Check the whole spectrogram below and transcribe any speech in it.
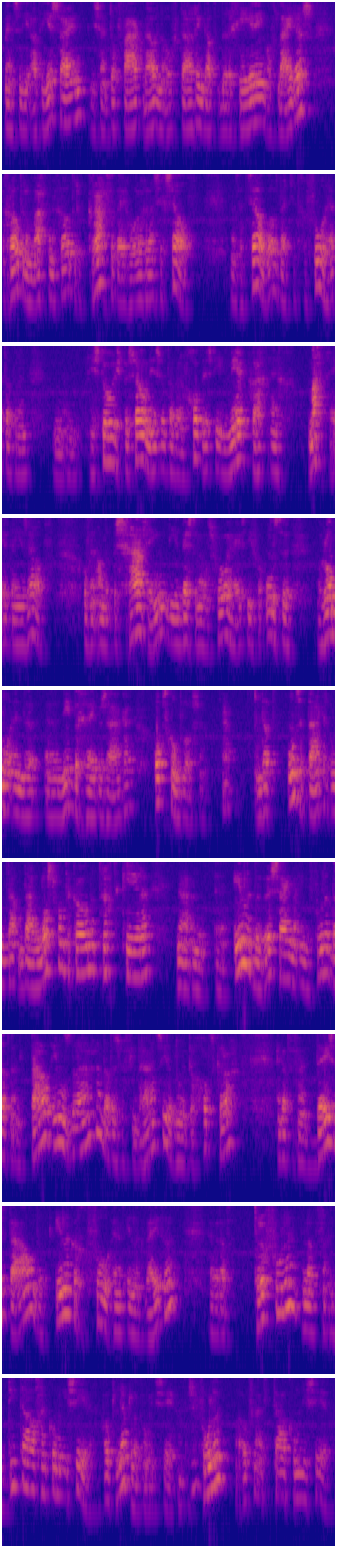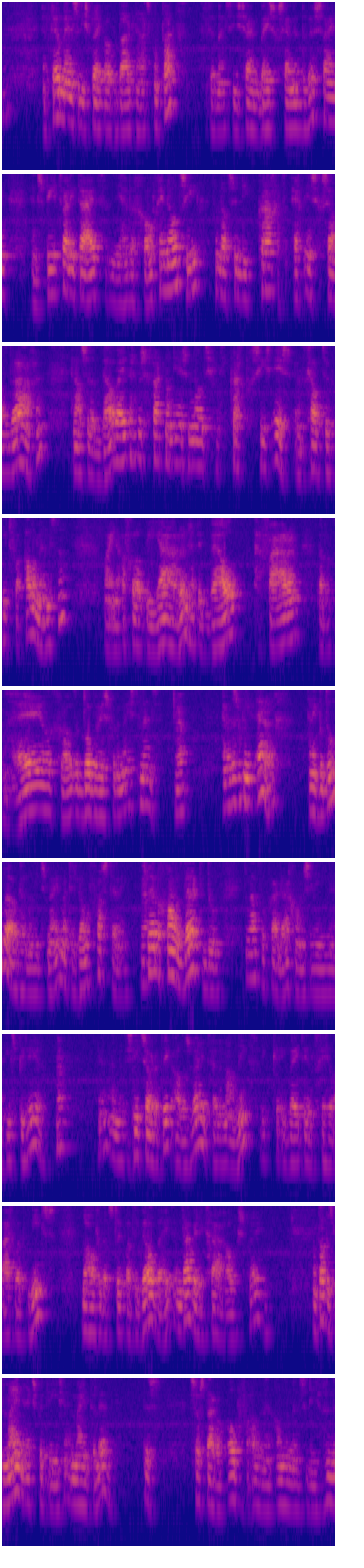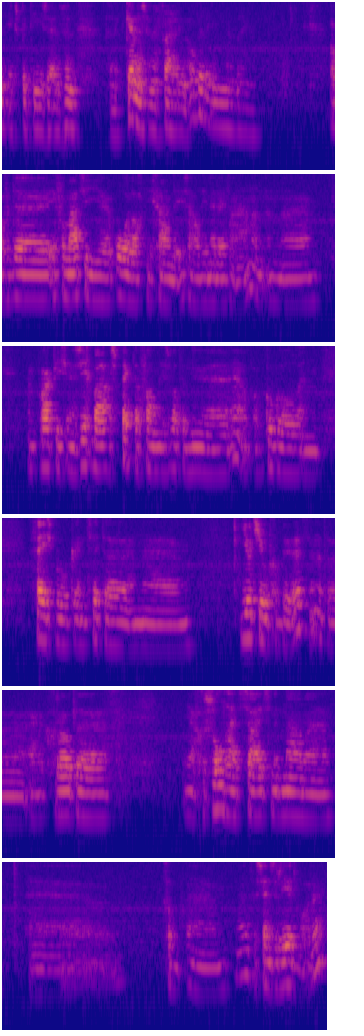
Mensen die atheïst zijn, die zijn toch vaak wel in de overtuiging dat de regering of leiders een grotere macht en een grotere kracht vertegenwoordigen dan zichzelf. Dat is hetzelfde als dat je het gevoel hebt dat er een, een, een historisch persoon is of dat er een God is die meer kracht en macht heeft dan jezelf. Of een andere beschaving die het beste met ons voor heeft, die voor ons de rommel en de eh, niet begrepen zaken op komt lossen. Ja. En dat onze taak is om, daar om daar los van te komen, terug te keren naar een eh, innerlijk bewustzijn waarin we voelen dat we een taal in ons dragen, dat is een vibratie, dat noem ik de godskracht. En dat we vanuit deze taal, dat innerlijke gevoel en het innerlijk weten, hebben we dat terugvoelen en dat we vanuit die taal gaan communiceren. Ook letterlijk communiceren. Dus voelen, maar ook vanuit die taal communiceren. En veel mensen die spreken over buitenaards contact. Veel mensen die zijn bezig zijn met bewustzijn en spiritualiteit, die hebben gewoon geen notie van dat ze die kracht echt in zichzelf dragen. En als ze dat wel weten, hebben ze vaak nog niet eens een notie van wat die kracht precies is. En dat geldt natuurlijk niet voor alle mensen. Maar in de afgelopen jaren heb ik wel ervaren dat het een hele grote dobber is voor de meeste mensen. Ja. En dat is ook niet erg. En ik bedoel daar ook helemaal niets mee, maar het is wel een vaststelling. Dus Ja. we hebben gewoon het werk te doen. En laten we elkaar daar gewoon eens in eh, inspireren. Ja, en het is niet zo dat ik alles weet, helemaal niet. Ik, ik weet in het geheel eigenlijk niets, behalve dat stuk wat ik wel weet. En daar wil ik graag over spreken. Want dat is mijn expertise en mijn talent. Dus zo sta ik ook open voor alle andere mensen die hun expertise en hun eh, kennis en ervaring ook willen inbrengen. Over de informatieoorlog die gaande is, haalde je net even aan. Een, een, eh, een praktisch en zichtbaar aspect daarvan is wat er nu eh, op, op Google en Facebook en Twitter en eh, YouTube gebeurt. En dat er eigenlijk grote ja, gezondheidssites met name eh, ge- eh, gecensureerd worden.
